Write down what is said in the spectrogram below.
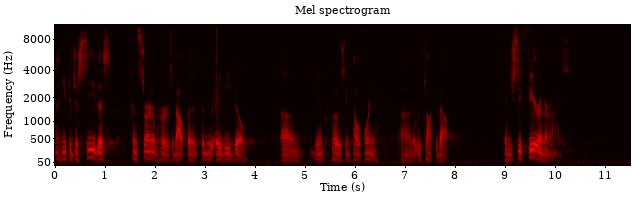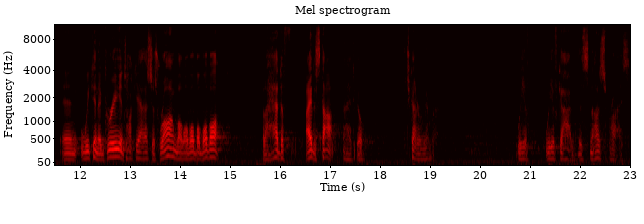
And you could just see this concern of hers about the, the new AB bill um, being proposed in California uh, that we've talked about. And you see fear in her eyes. And we can agree and talk, yeah, that's just wrong, blah, blah, blah, blah, blah, blah. But I had to, I had to stop and I had to go, but you got to remember, we have, we have God. This is not a surprise.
